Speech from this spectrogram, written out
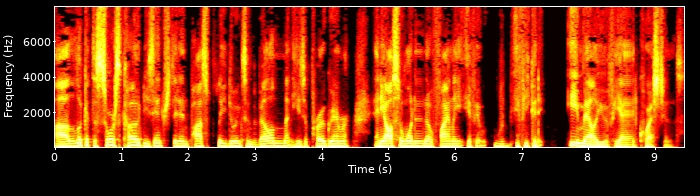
uh, look at the source code. He's interested in possibly doing some development. He's a programmer, and he also wanted to know finally if it if he could email you if he had questions.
